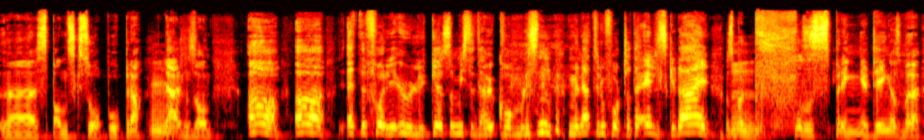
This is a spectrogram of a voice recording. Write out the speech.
uh, spansk såpeopera. Det er sånn sånn ah, ah, Etter forrige ulykke så mistet jeg hukommelsen, men jeg tror fortsatt jeg elsker deg. Og så, bare, pff, og så sprenger ting, og så bare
